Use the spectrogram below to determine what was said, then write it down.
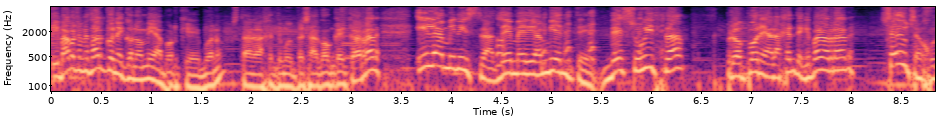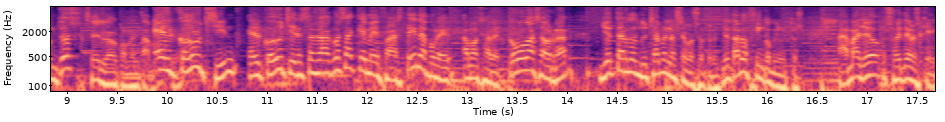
Y vamos a empezar con economía, porque, bueno, está la gente muy pesada con que hay que ahorrar. Y la ministra de Medio Ambiente de Suiza propone a la gente que para ahorrar se duchen juntos. Sí, lo comentamos. El coduching, el coduching, esto es una cosa que me fascina porque, vamos a ver, ¿cómo vas a ahorrar? Yo tardo en ducharme, no sé vosotros, yo tardo cinco minutos. Además, yo soy de los que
